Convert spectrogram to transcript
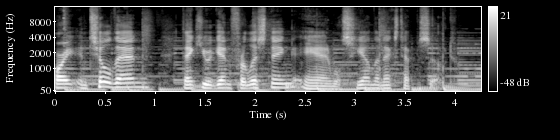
All right, until then, thank you again for listening, and we'll see you on the next episode.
